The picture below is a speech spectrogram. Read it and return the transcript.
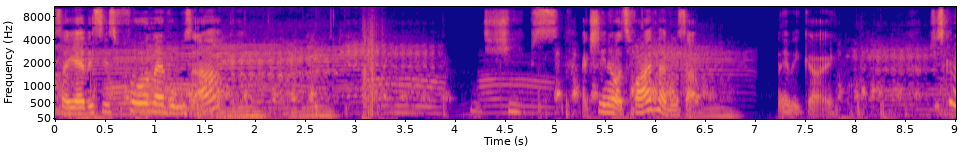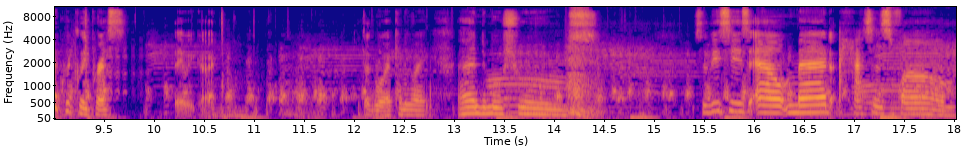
So yeah, this is four levels up. Sheeps. Actually, no, it's five levels up. There we go. I'm just going to quickly press there we go. Doesn't work anyway. And mushrooms. So this is our Mad Hatter's farm.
